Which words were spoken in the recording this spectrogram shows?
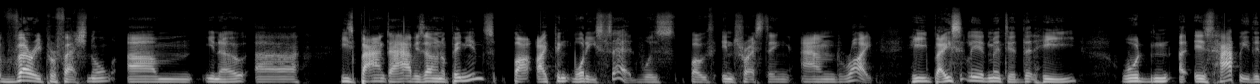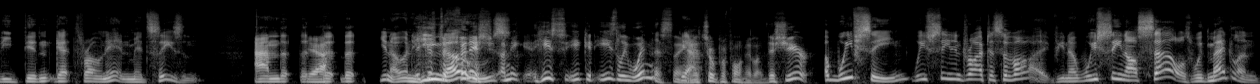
very professional. Um, you know, uh, he's bound to have his own opinions, but I think what he said was both interesting and right. He basically admitted that he wouldn't uh, is happy that he didn't get thrown in mid-season. And that, that, Yeah. that, that you know, and He he, knows. finish. I mean, he's he could easily win this thing Yeah. at Super Formula this year. Uh, We've seen, we've seen in Drive to Survive. You know, we've seen ourselves with Medland,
